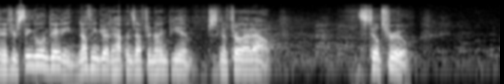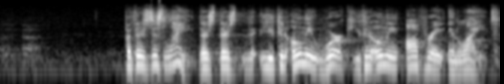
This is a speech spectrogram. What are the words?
And if you're single and dating, nothing good happens after 9 p.m. I'm just going to throw that out. It's still true. But there's just light. There's, there's, you can only work, you can only operate in light.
